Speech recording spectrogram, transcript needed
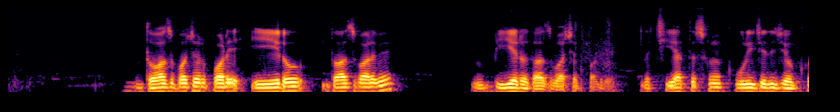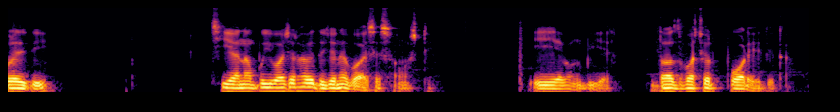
দশ বছর পরে এরও দশ বাড়বে, বিয়েরও দশ বছর পড়বে তাহলে ছিয়াত্তর সঙ্গে কুড়ি যদি যোগ করে দিই, ছিয়ানব্বই বছর হবে দুজনের বয়সের সমষ্টি, এ এবং বিয়ের দশ বছর পরে যেটা।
